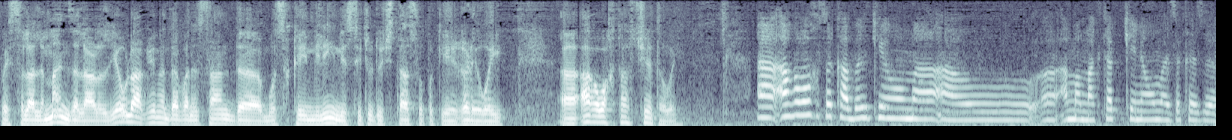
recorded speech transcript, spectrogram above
په اصطلاح لمنځه لاړل یو لاغینه د افغانستان د موسیقي ملي انسټیټیوټ چې تاسو پکې غړي وای هغه وخت تاسو چیرته وای هغه وخت زه کابل کې وم او اما مکتب کې نه وم ځکه زه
